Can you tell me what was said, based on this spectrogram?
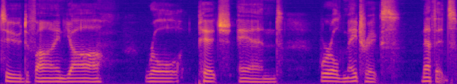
to define yaw, roll, pitch, and world matrix methods.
